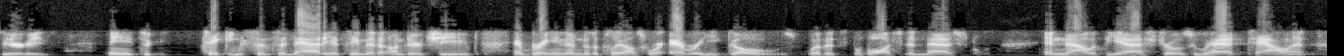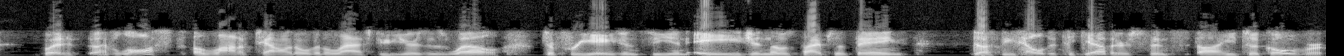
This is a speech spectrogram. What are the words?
Series. And he took taking Cincinnati, a team that underachieved, and bringing them to the playoffs wherever he goes, whether it's the Washington Nationals and now with the Astros, who had talent but have lost a lot of talent over the last few years as well to free agency and age and those types of things. Dusty's held it together since uh, he took over.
